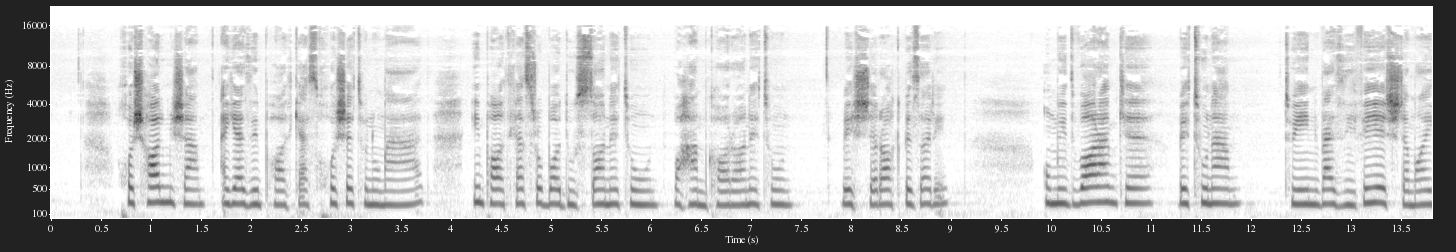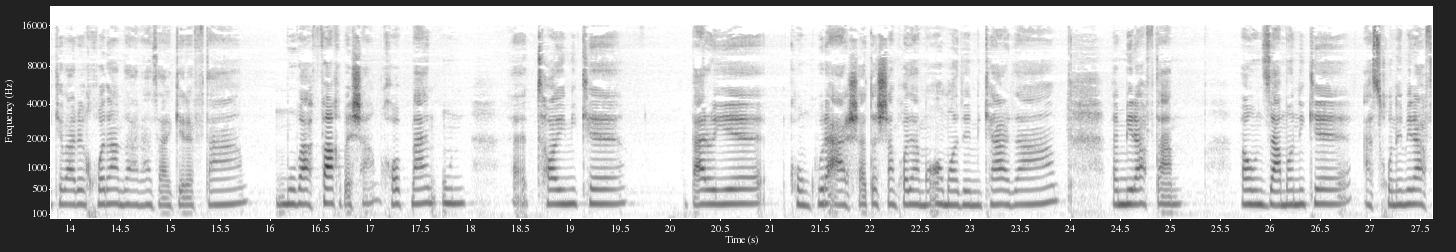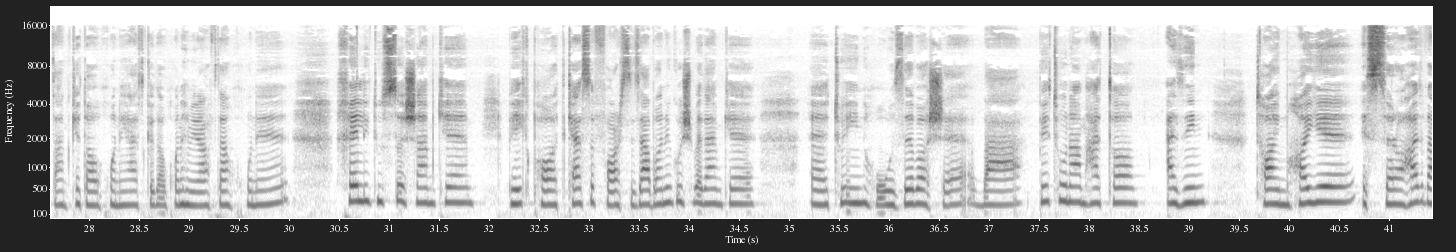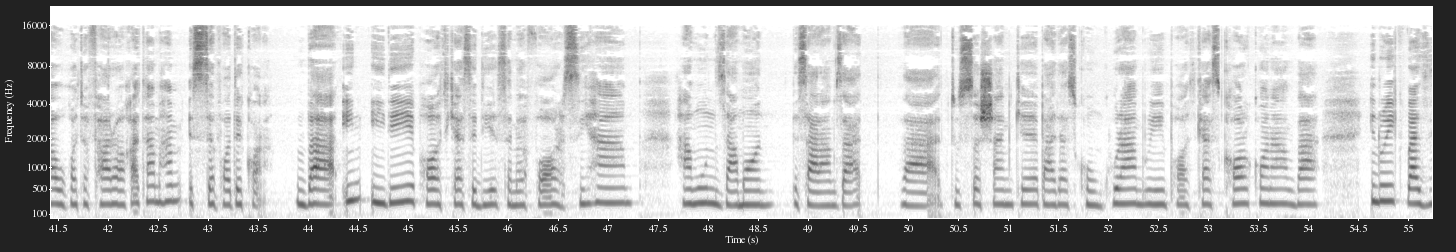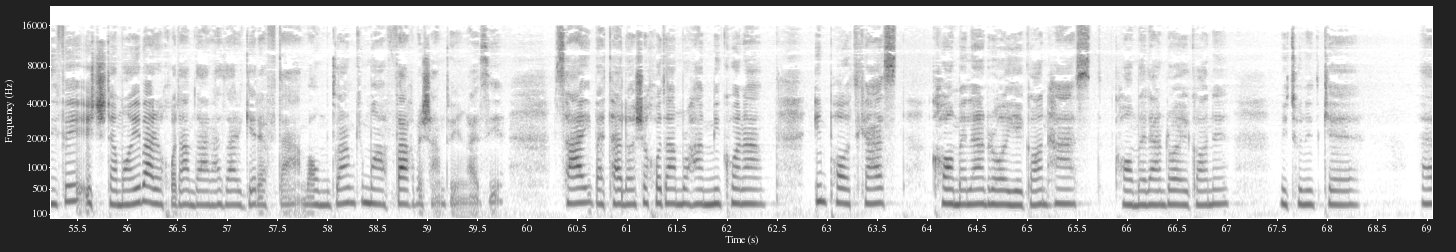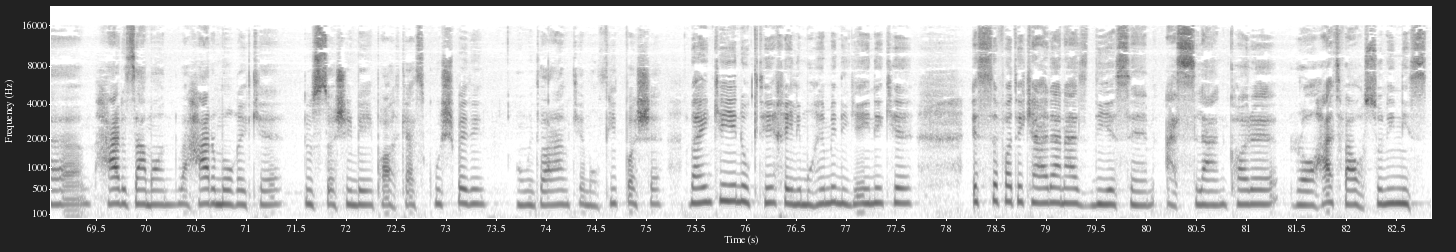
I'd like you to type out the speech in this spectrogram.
خوشحال میشم اگر از این پادکست خوشتون اومد این پادکست رو با دوستانتون با همکارانتون به اشتراک بذارین. امیدوارم که بتونم توی این وظیفه اجتماعی که برای خودم در نظر گرفتم موفق بشم. خب من اون تایمی که برای کنکور ارشد داشتم خودم رو آماده می کردم و می‌رفتم. و اون زمانی که از خونه می‌رفتم کتاب خونه از کتاب خونه می‌رفتم خونه خیلی دوست داشتم که به یک پادکست فارسی زبانی گوش بدم که تو این حوزه باشه و بتونم حتی از این تایم های استراحت و اوقات فراغت هم, هم استفاده کنم. و این ایده پادکست DSM فارسی هم همون زمان به سرم زد و دوست داشتم که بعد از کنکورم روی این پادکست کار کنم و این رو یک وظیفه اجتماعی برای خودم در نظر گرفتم و امیدوارم که موفق بشم تو این قضیه. سعی و تلاش خودم رو هم می‌کنم. این پادکست کاملا رایگان هست. کاملا رایگانه. می‌تونید که هر زمان و هر موقع که دوست داشتین به این پادکست گوش بدین. امیدوارم که مفید باشه. و اینکه یه نکته خیلی مهم دیگه اینه که استفاده کردن از DSM اصلا کار راحت و آسونی نیست.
